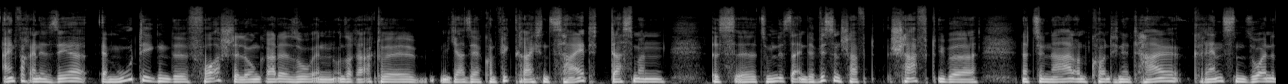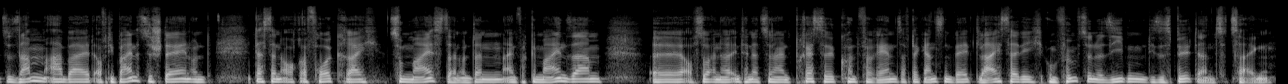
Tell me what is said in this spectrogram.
einfach eine sehr ermutigende Vorstellung, gerade so in unserer aktuell ja sehr konfliktreichen Zeit, dass man es äh, zumindest da in der Wissenschaft schafft, über National- und Kontinentalgrenzen so eine Zusammenarbeit auf die Beine zu stellen und das dann auch erfolgreich zu meistern und dann einfach gemeinsam äh, auf so einer internationalen Pressekonferenz auf der ganzen Welt gleichzeitig um 15.07 Uhr dieses Bild dann zu zeigen.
